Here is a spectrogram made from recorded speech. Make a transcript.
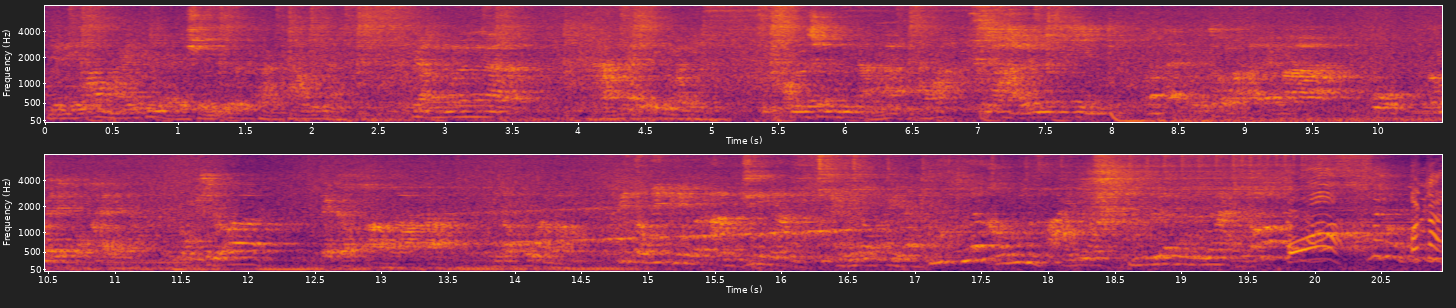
เดี๋ยวนี้ว่าไหมพี่อยากจะชวนพี่ไปทานข้าวด้วยกันอย่างมึงอะหาอะไรกินมาดิ คุณชวนดูหนังอะเพราะว่าจะหาเรื่องนี้กินตั้งแต่กูจบมหาลัยมากูก็ไม่ได้บอกใครเลยนะผมคิดว่าเด็กกับความรักอะไม่ต้องพูดหรอกพี่ต้องให้พี่มาอ่านที่งานแข่งเราเปลี่ยนเรื่องเขามีฝ่ายเดียวมีเรื่องง่ายๆหรอโอ้โอ้ตาย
